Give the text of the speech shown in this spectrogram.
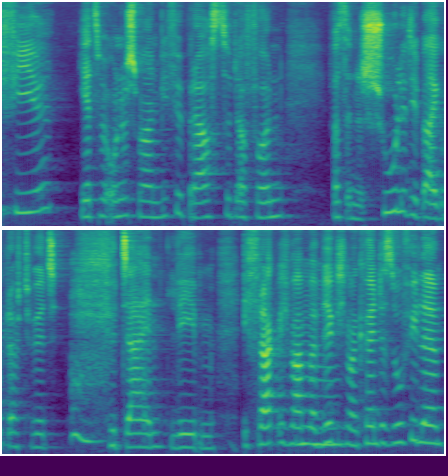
viel, jetzt mal ohne Schmarrn, wie viel brauchst du davon, was in der Schule dir beigebracht wird für dein Leben? Ich frage mich manchmal wirklich, man könnte so viele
